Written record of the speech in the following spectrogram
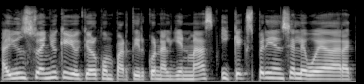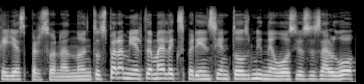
Hay un sueño que yo quiero compartir con alguien más y qué experiencia le voy a dar a aquellas personas, ¿no? Entonces, para mí el tema de la experiencia en todos mis negocios es algo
